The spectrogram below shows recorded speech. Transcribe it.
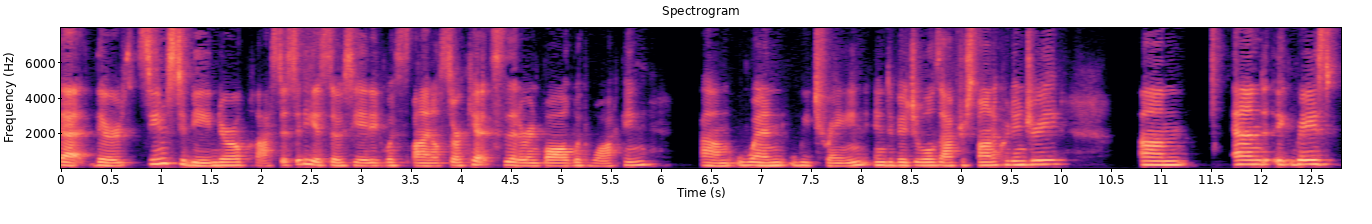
that there seems to be neuroplasticity associated with spinal circuits that are involved with walking um, when we train individuals after spinal cord injury. Um, and it raised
